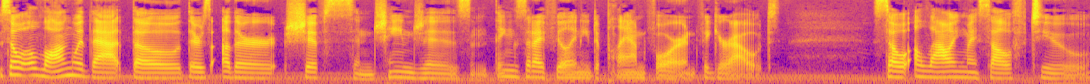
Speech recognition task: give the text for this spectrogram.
so, along with that, though, there's other shifts and changes and things that I feel I need to plan for and figure out. So, allowing myself to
